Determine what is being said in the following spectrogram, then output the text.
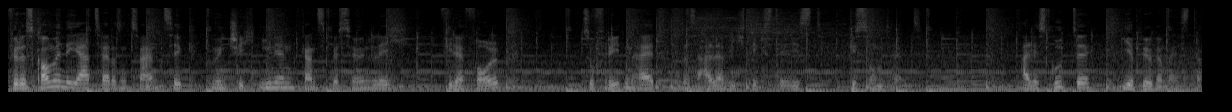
Für das kommende Jahr 2020 wünsche ich Ihnen ganz persönlich viel Erfolg, Zufriedenheit und das Allerwichtigste ist Gesundheit. Alles Gute, Ihr Bürgermeister.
